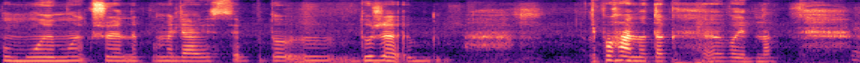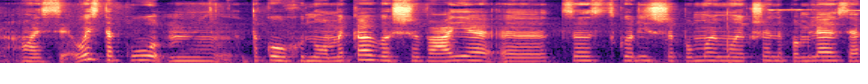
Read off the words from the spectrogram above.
По-моєму, якщо я не помиляюся, е, дуже погано так е, видно. Ось, ось таку, такого гномика вишиває. е, Це скоріше, по-моєму, якщо я не помиляюся,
